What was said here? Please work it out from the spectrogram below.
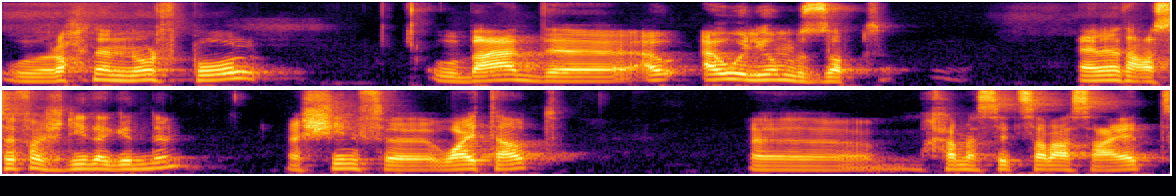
ورحنا ال North Pole وبعد أول يوم بالظبط قامت عاصفه شديدة جدا. ماشيين في whiteout خمس ست سبع ساعات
